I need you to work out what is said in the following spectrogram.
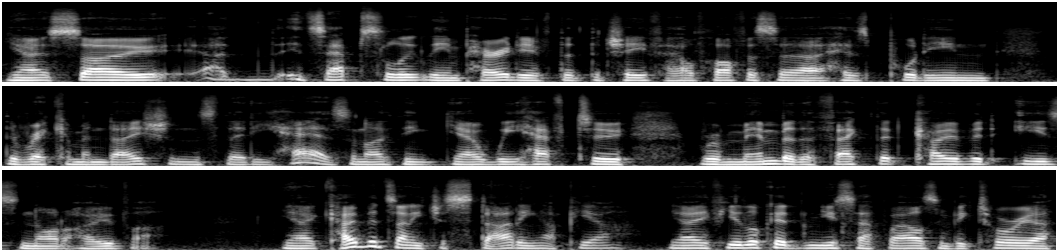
You know, so uh, it's absolutely imperative that the chief health officer has put in the recommendations that he has, and I think you know we have to remember the fact that COVID is not over. You know, COVID's only just starting up here. You know, if you look at New South Wales and Victoria,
